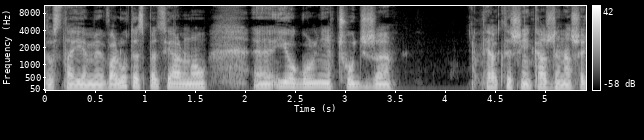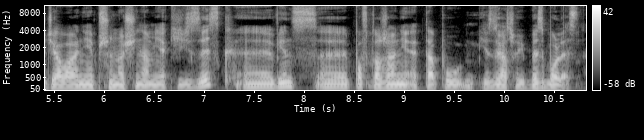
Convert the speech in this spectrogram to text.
dostajemy walutę specjalną. I ogólnie czuć, że Praktycznie każde nasze działanie przynosi nam jakiś zysk, e, więc e, powtarzanie etapu jest raczej bezbolesne.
